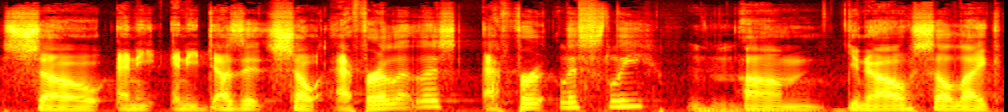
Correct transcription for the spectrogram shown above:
So and he and he does it so effortless effortlessly. Mm-hmm. Um, you know, so like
